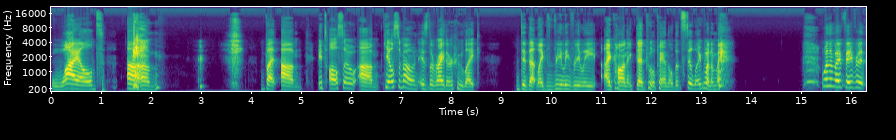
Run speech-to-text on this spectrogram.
wild um but um it's also um Gail Simone is the writer who like did that like really really iconic Deadpool panel that's still like one of my one of my favorite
